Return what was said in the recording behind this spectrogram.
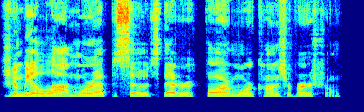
There's going to be a lot more episodes that are far more controversial.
